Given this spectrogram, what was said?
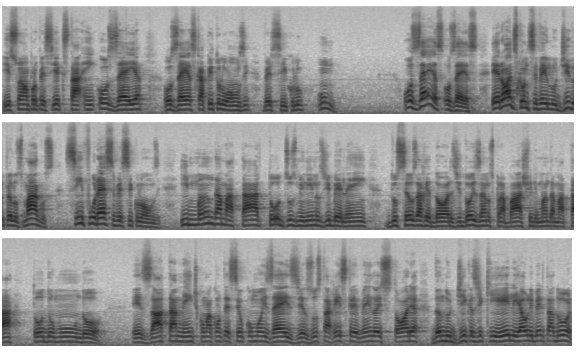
Isso é uma profecia que está em Oséia, Oséias capítulo 11, versículo 1. Oséias, Oséias, Herodes, quando se vê iludido pelos magos, se enfurece, versículo 11, e manda matar todos os meninos de Belém, dos seus arredores, de dois anos para baixo, ele manda matar todo mundo. Exatamente como aconteceu com Moisés. Jesus está reescrevendo a história, dando dicas de que ele é o libertador.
